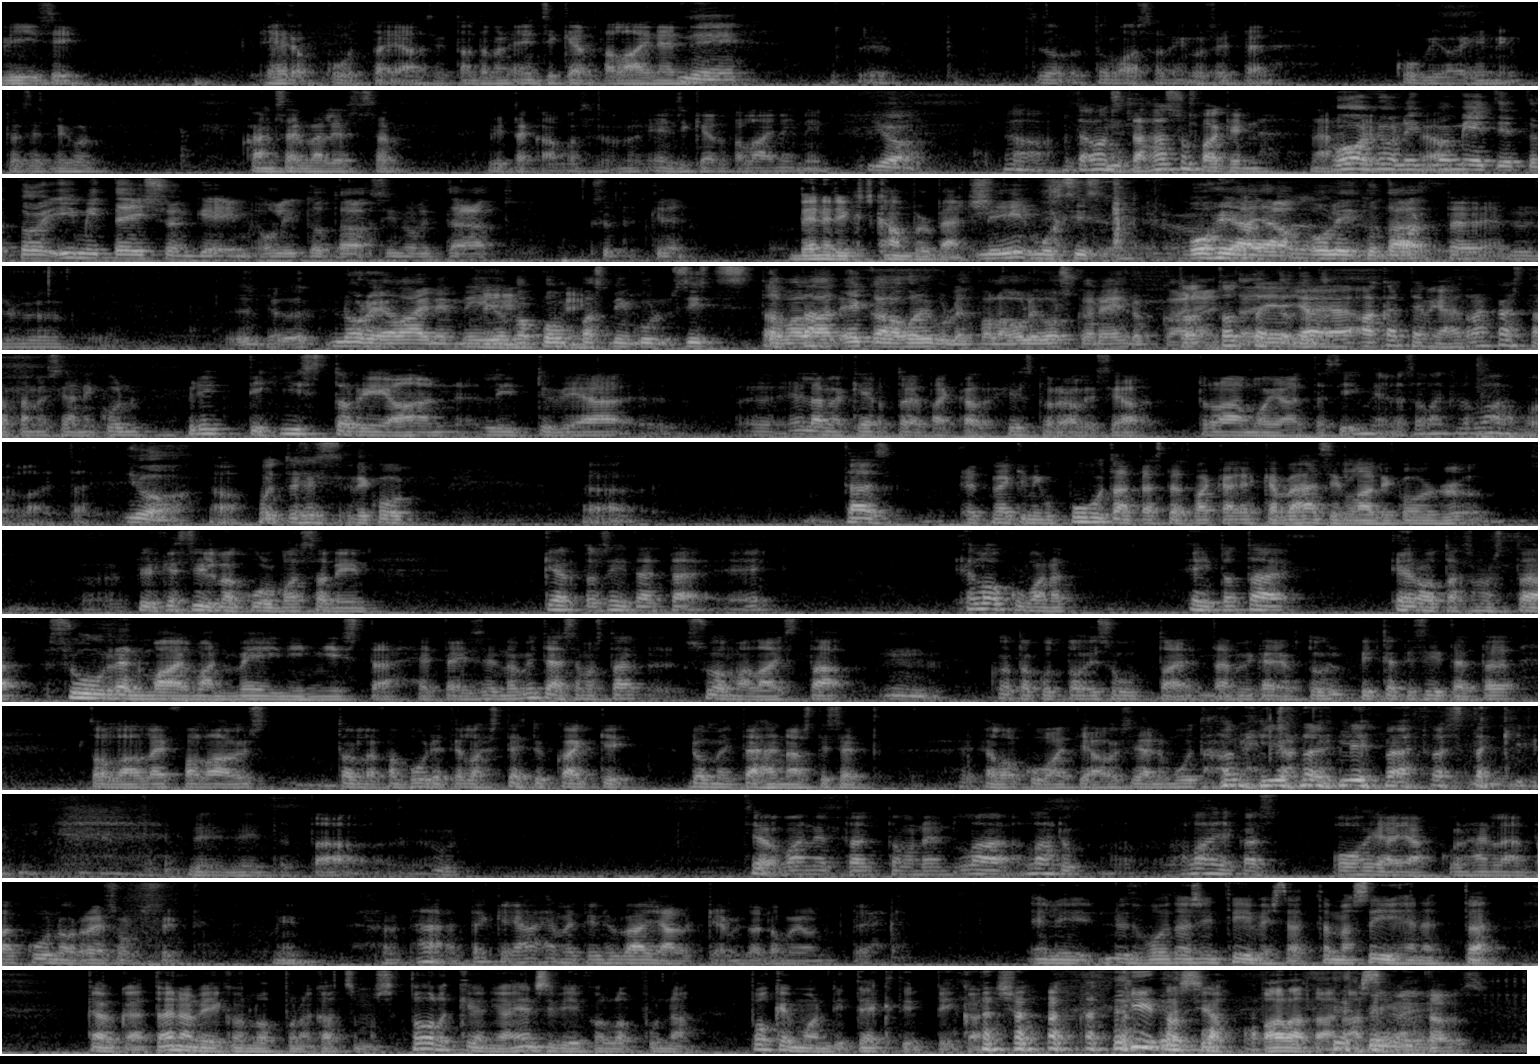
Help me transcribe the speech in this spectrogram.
viisi ehdokkuutta ja sitten on tämmöinen ensikertalainen niin, tu- tulossa niin kuin sitten kuvioihin, niin, tai siis niin kuin kansainvälisessä mittakaavassa on ensikertalainen, niin joo. joo, mutta on sitä hassumpaakin nähty. On, no niin mä mietin, että toi Imitation Game oli tota, siinä oli tää, se hetkinen, Benedict Cumberbatch. niin, mutta siis ohjaaja oli tota, norjalainen, niin, Niin, joka pomppasi niin. kuin, siis tavallaan ekalla Hollywood-leffalla oli Oscar-ehdokkaana. To- Totta, että, ja, että, ja Akatemia rakastaa tämmöisiä niin kuin brittihistoriaan liittyviä elämäkertoja tai historiallisia draamoja, että siinä mielessä ollaan kyllä vahvoilla. Että, Joo, joo, mutta siis niin kuin, äh, täs, että mekin niin kuin puhutaan tästä, että vaikka ehkä vähän sillä niin kuin, pilke silmäkulmassa, niin kertoo siitä, että e- elokuvana ei tota erota semmoista suuren maailman meiningistä, että ei se ole mitään semmoista suomalaista Mm. kotokutoisuutta, että mikä johtuu pitkälti siitä, että tuolla leffalla olisi, tuolla leffan budjetilla olisi tehty kaikki Domen tähän astiset elokuvat ja olisi jäänyt muutama miljoona ylimääräistäkin. Niin, niin, niin, tota, Se on vain, että tuommoinen la, lahdu, lahjakas ohjaaja, kun hänellä antaa kunnon resurssit, niin hän tekee ihan hemmetin hyvää jälkeä, mitä Domi on nyt tehnyt. Eli nyt voitaisiin tiivistää tämä siihen, että käykää tänä viikonloppuna katsomassa Tolkien ja ensi viikonloppuna Pokemon Detective Pikachu. Kiitos ja palataan asiaan. Kiitos.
